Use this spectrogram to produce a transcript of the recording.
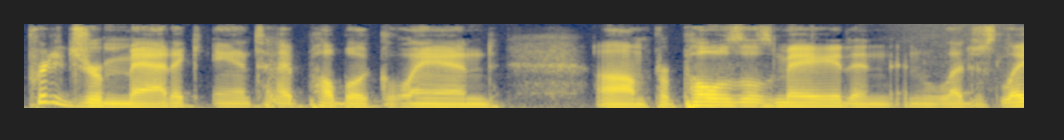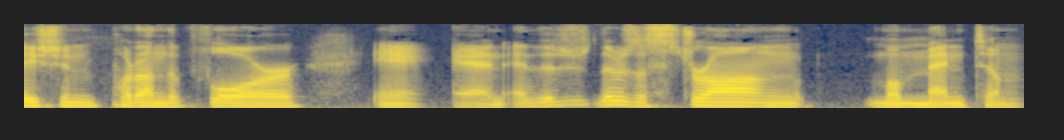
pretty dramatic anti-public land um, proposals made and, and, legislation put on the floor, and and, and there's, there was a strong momentum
